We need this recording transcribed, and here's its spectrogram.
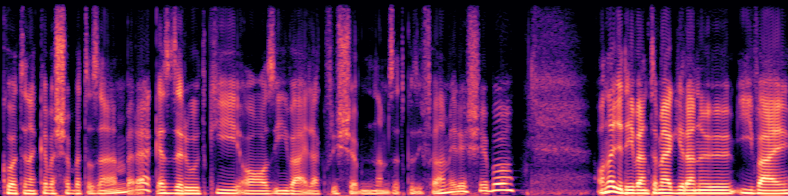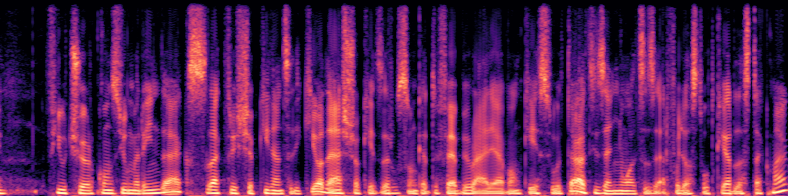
költenek kevesebbet az emberek, ez derült ki az EY legfrissebb nemzetközi felméréséből. A negyed évente megjelenő EY Future Consumer Index legfrissebb 9. kiadása 2022. februárjában készült el, 18 ezer fogyasztót kérdeztek meg,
